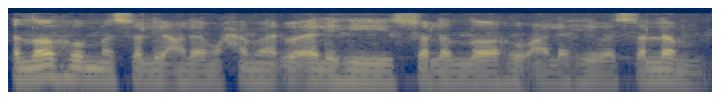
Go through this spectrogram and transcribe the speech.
Allahumma salli ala Muhammad wa alihi sallallahu alaihi wasallam.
